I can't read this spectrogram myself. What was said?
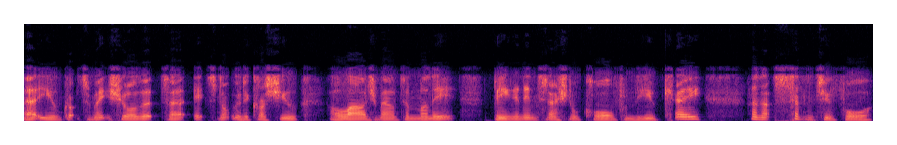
uh, you've got to make sure that uh, it's not going to cost you a large amount of money, being an international call from the UK, and that's 724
